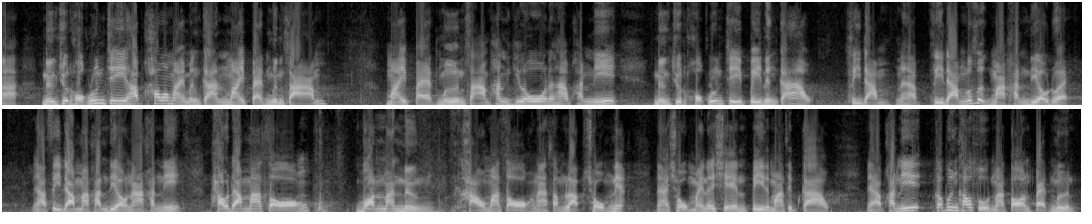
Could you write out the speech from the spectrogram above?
อ่า1.6รุ่น G ครับเข้ามาใหม่เหมือนกันไม้83,000ไม้83,000กิโลนะครับคันนี้1.6รุ่น G ปี19สีดำนะครับสีดำรู้สึกมาคันเดียวด้วยนะครับสีดำมาคันเดียวนะคันนี้เทาดำมา 2 บอลมา 1 ขาวมา2นะสำหรับโฉมเนี่ยนะโฉมไมเนอร์เชนปีมา 19นะครับคันนี้ก็เพิ่งเข้าศูนย์มาตอน 80,000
